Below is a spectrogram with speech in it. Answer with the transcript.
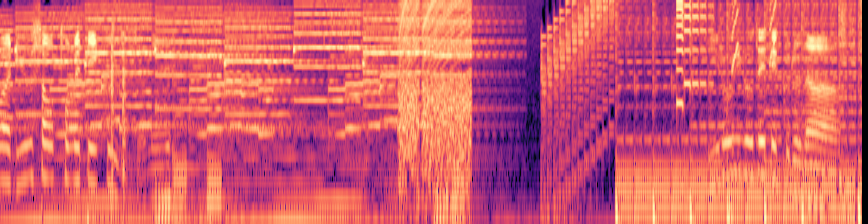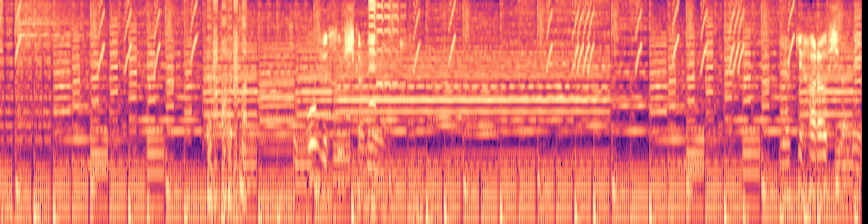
こは流差を止めていくんですよね。いろいろ出てくるなそう、防御するしかねえな。焼き払うしかねえ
